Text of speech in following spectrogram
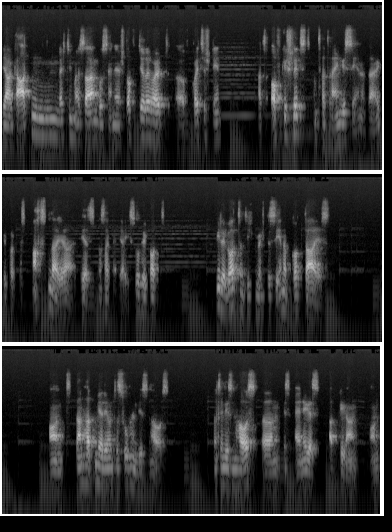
ja, Garten, möchte ich mal sagen, wo seine Stofftiere halt auf Kreuze stehen, hat es aufgeschlitzt und hat reingesehen. Und da habe ich gefragt, was machst du denn da ja jetzt? Und dann sagt er, ja, ich suche Gott. Ich spiele Gott und ich möchte sehen, ob Gott da ist. Und dann hatten wir die Untersuchung in diesem Haus. Und in diesem Haus ähm, ist einiges abgegangen. Und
